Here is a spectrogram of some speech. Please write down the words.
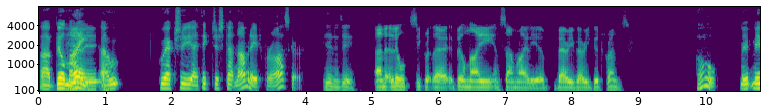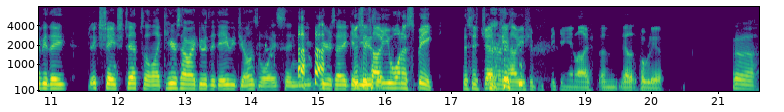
Uh, Bill Yeah, Nighy, yeah, uh, who, who actually I think just got nominated for an Oscar. He did indeed. And a little secret there, Bill Nighy and Sam Riley are very, very good friends. Oh, maybe they exchange tips on like, here's how I do the Davy Jones voice, and here's how you can this is how it. you want to speak. This is generally how you should be speaking in life. And yeah, that's probably it. Uh,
